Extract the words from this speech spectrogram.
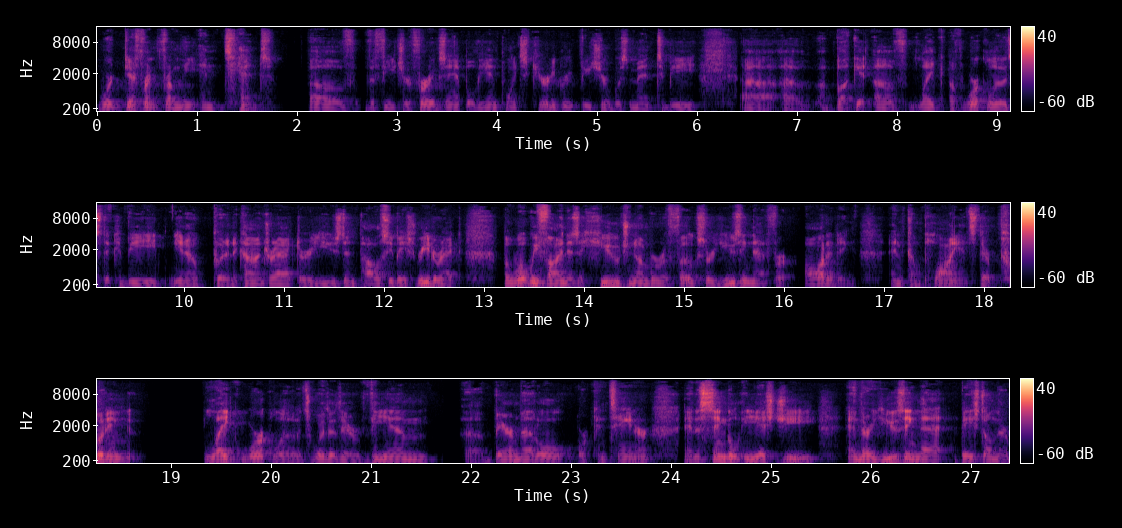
were different from the intent of the feature. For example, the endpoint security group feature was meant to be uh, a, a bucket of like of workloads that could be you know put in a contract or used in policy-based redirect. But what we find is a huge number of folks are using that for auditing and compliance. They're putting like workloads, whether they're VM, uh, bare metal, or container, and a single ESG, and they're using that based on their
